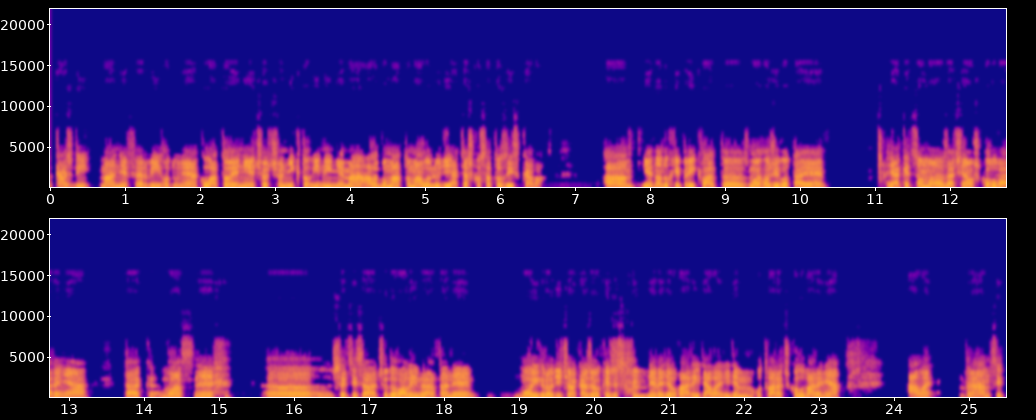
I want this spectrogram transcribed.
každý má nefér výhodu nejakú a to je niečo, čo nikto iný nemá, alebo má to málo ľudí a ťažko sa to získava. A jednoduchý príklad z môjho života je, ja keď som začínal školu varenia, tak vlastne uh, všetci sa čudovali, vrátane mojich rodičov a každého, keďže som nevedel variť, ale idem otvárať školu varenia. Ale v rámci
